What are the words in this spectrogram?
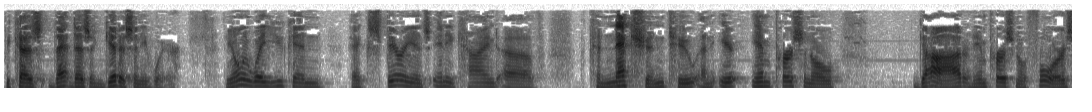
because that doesn't get us anywhere. The only way you can experience any kind of connection to an impersonal God, an impersonal force,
